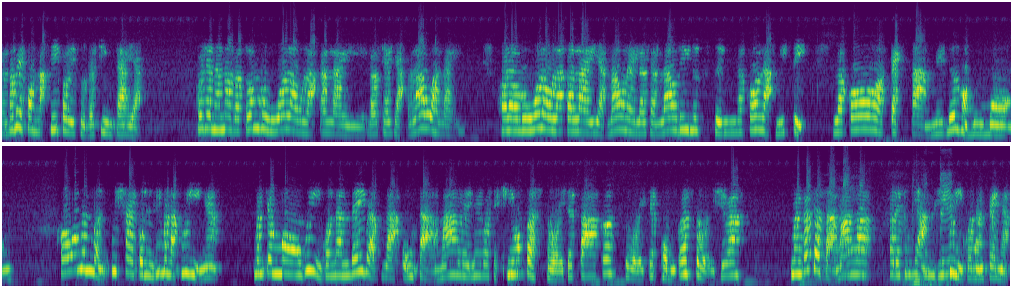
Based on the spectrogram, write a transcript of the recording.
มันต้องเป็นความรักที่บริสุทธิ์และจริงใจอะ เพราะฉะนั้นเราต้องรู้ว่าเรารักอะไร เราจะอยากเล่าอะไร พอเรารู้ว่าเรารักอะไร อยากเล่าอะไร เราจะเล่าได้ลึกซึ้งแล้วก็หลักมิติ แล้วก็แตกต่างในเรื่องของมุมมองเพ ราะว่ามันเหมือนผู้ชายคนหนึ่งที่มารักผู้หญิงอะมันจะมองผู้หญิงคนนั้นได้แบบหลากองศามากเลยไม่ว่าจะคิ้วก็สวยจะตาก็สวยจะผมก็สวยใช่ปะมันก็จะสามารถเล่าได้ทุกอย่างที่ผู้หญิงคนนั้นเป็นอะ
